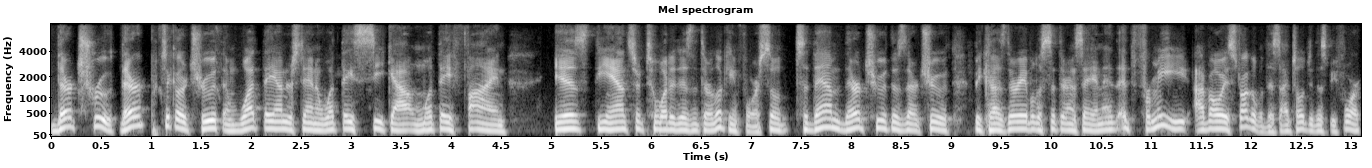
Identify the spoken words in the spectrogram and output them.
their truth, their particular truth, and what they understand and what they seek out and what they find is the answer to what it is that they're looking for. So to them, their truth is their truth because they're able to sit there and say, and it, it, for me, I've always struggled with this. I told you this before.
